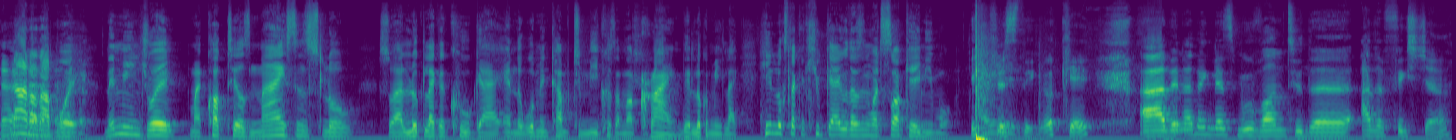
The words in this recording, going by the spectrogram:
no no no boy. Let me enjoy my cocktails nice and slow. So I look like a cool guy, and the women come to me because I'm not crying. They look at me like he looks like a cute guy who doesn't watch soccer anymore. Interesting. Okay. Uh, then I think let's move on to the other fixture,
